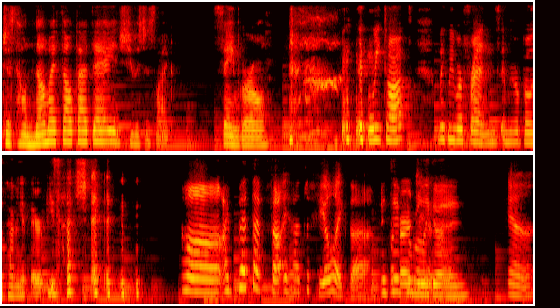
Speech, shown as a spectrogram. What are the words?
just how numb I felt that day, and she was just like, "Same girl." we talked like we were friends, and we were both having a therapy session. Uh, I bet that felt it had to feel like that. it did feel really too. good, Yeah.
